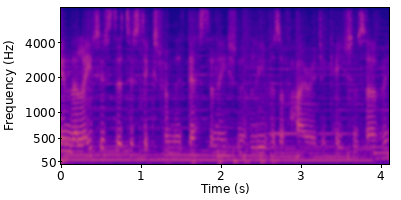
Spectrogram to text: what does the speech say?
In the latest statistics from the Destination of Leavers of Higher Education survey,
